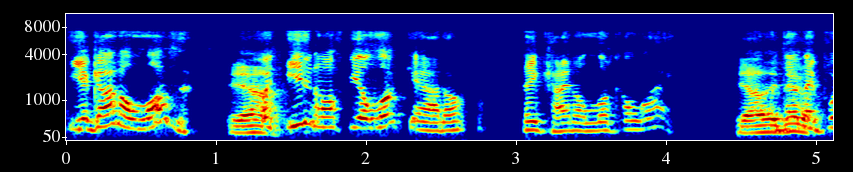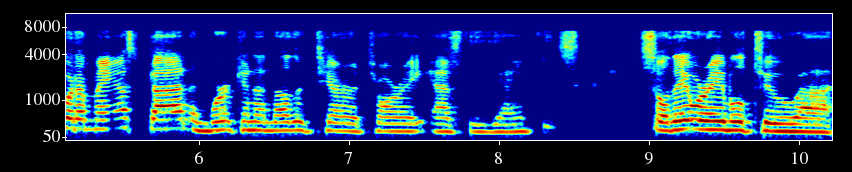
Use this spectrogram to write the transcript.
You gotta love it. Yeah. But you know, if you look at them, they kind of look alike. Yeah, they and then do. they put a mask on and work in another territory as the Yankees. So they were able to, uh,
